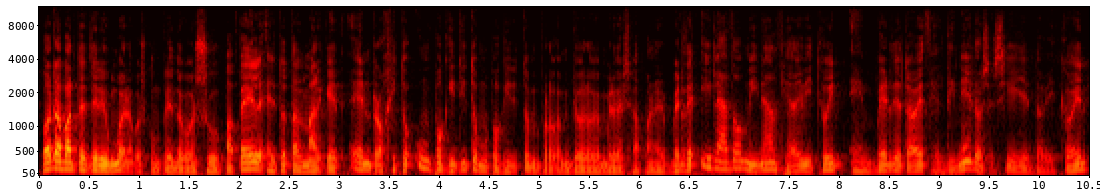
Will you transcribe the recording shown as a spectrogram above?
Por otra parte, Ethereum, bueno, pues cumpliendo con su papel. El total market en rojito, un poquitito, muy poquitito. Yo creo que en breve se va a poner verde. Y la dominancia de Bitcoin en verde otra vez. El dinero se sigue yendo a Bitcoin.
